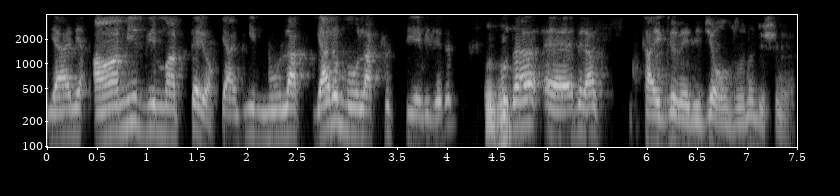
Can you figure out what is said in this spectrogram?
yani amir bir madde yok. Yani bir muğlak, yarı muğlaklık diyebilirim. Hı hı. Bu da e, biraz kaygı verici olduğunu düşünüyorum.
